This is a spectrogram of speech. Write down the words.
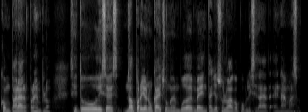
comparar, por ejemplo, si tú dices, no, pero yo nunca he hecho un embudo de venta, yo solo hago publicidad en Amazon.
